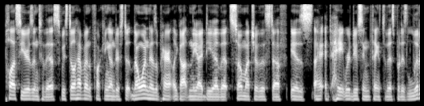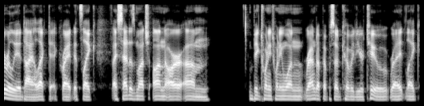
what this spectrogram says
plus years into this. We still haven't fucking understood. No one has apparently gotten the idea that so much of this stuff is. I, I hate reducing things to this, but is literally a dialectic, right? It's like I said as much on our um big 2021 roundup episode, COVID year two, right? Like,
